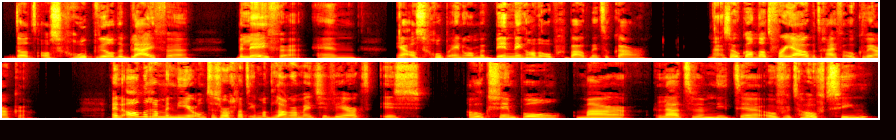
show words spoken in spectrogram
dat als groep wilden blijven beleven. En ja, als groep enorme binding hadden opgebouwd met elkaar. Nou, zo kan dat voor jouw bedrijf ook werken. Een andere manier om te zorgen dat iemand langer met je werkt is ook simpel, maar laten we hem niet uh, over het hoofd zien.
